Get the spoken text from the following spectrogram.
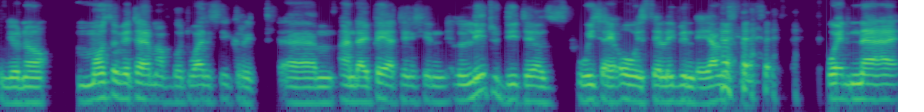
you know, most of the time I've got one secret, um, and I pay attention little details, which I always tell even the youngsters. when uh,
